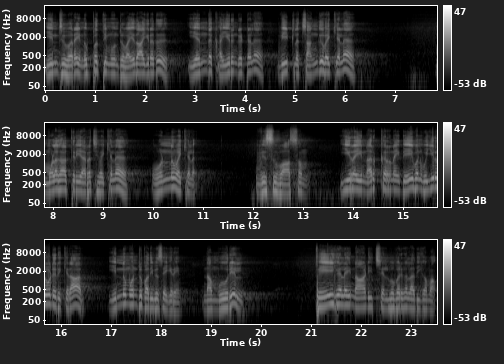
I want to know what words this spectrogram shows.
இன்று வரை முப்பத்தி மூன்று வயதாகிறது. எந்த கயிறும் கட்டலை வீட்டில் சங்கு வைக்கல மிளகாத்திரி அரைச்சி வைக்கல ஒன்றும் வைக்கல. விசுவாசம். இறை நற்கருணை தேவன் உயிரோடு இருக்கிறார். இன்னும் ஒன்று பதிவு செய்கிறேன். நம் ஊரில் பேய்களை நாடி செல்பவர்கள் அதிகமாம்.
